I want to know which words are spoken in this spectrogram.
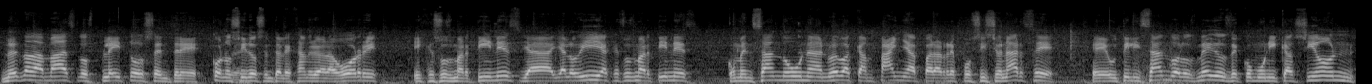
No es nada más los pleitos entre conocidos entre Alejandro Aragorri y Jesús Martínez. Ya, ya lo vi a Jesús Martínez comenzando una nueva campaña para reposicionarse, eh, utilizando a los medios de comunicación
